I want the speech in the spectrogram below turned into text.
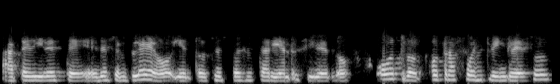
a pedir este desempleo y entonces pues estarían recibiendo otro, otra fuente de ingresos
